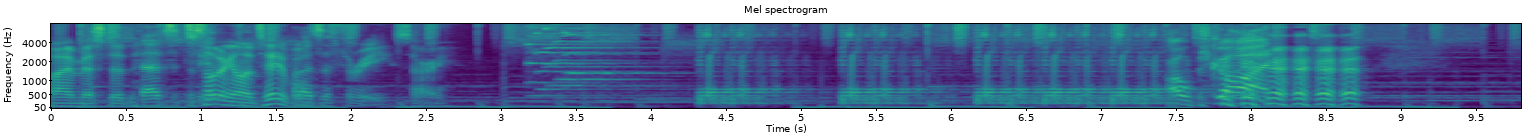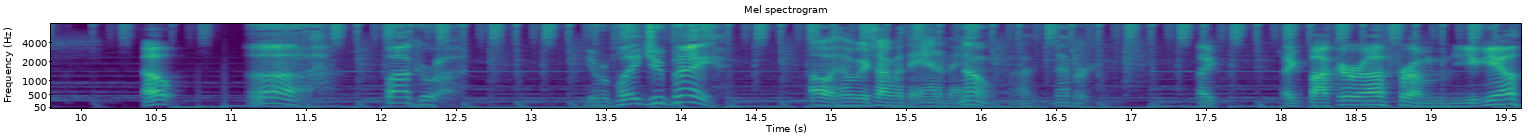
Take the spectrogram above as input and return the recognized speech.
I missed it. That's a There's two. something on the Oh, table. that's a three. Sorry. Oh, God. oh, Ah, Baccarat. You ever played Junpei? oh, I thought we were talking about the anime. No, uh, never. like like Baccarat from Yu-Gi-Oh.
